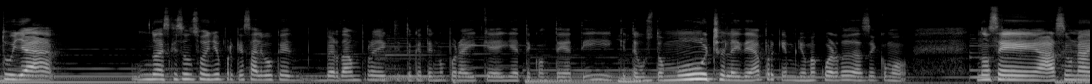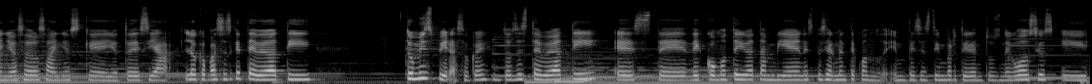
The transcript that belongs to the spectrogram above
Tú ya no es que sea un sueño porque es algo que, verdad, un proyectito que tengo por ahí que ya te conté a ti y que te gustó mucho la idea porque yo me acuerdo de hace como, no sé, hace un año, hace dos años que yo te decía, lo que pasa es que te veo a ti, tú me inspiras, ¿ok? Entonces te veo a ti, este, de cómo te iba tan bien, especialmente cuando empezaste a invertir en tus negocios y,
